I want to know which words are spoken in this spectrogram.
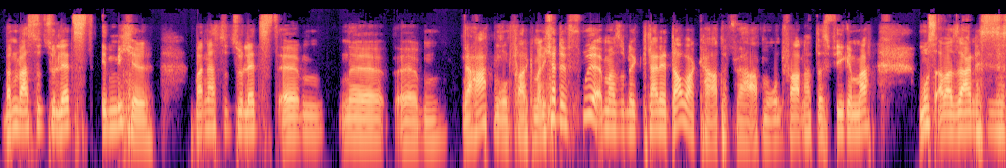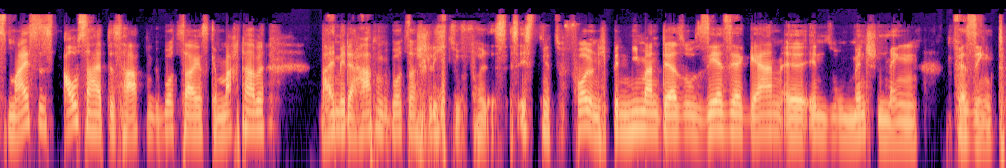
wann warst du zuletzt im Michel? Wann hast du zuletzt ähm, eine, ähm, eine Hafenrundfahrt gemacht? Ich hatte früher immer so eine kleine Dauerkarte für Hafenrundfahrten, habe das viel gemacht, muss aber sagen, dass ich das meistens außerhalb des Hafengeburtstages gemacht habe, weil mir der Hafengeburtstag schlicht zu voll ist. Es ist mir zu voll und ich bin niemand, der so sehr, sehr gern äh, in so Menschenmengen versinkt.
